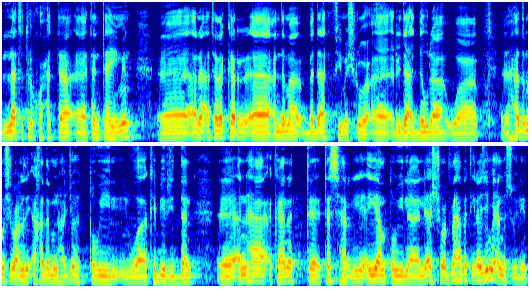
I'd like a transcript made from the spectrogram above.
لا تتركه حتى تنتهي منه. آه، أنا أتذكر آه، عندما بدأت في مشروع آه، رداء الدولة وهذا المشروع الذي أخذ منها جهد طويل وكبير جدا آه، أنها كانت تسهر لأيام طويلة لأشهر ذهبت إلى جميع المسؤولين.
